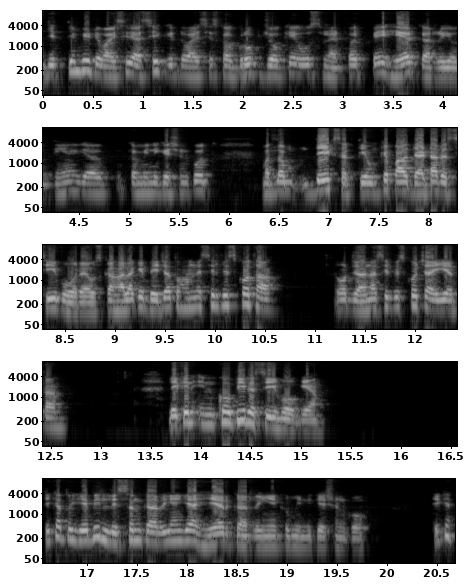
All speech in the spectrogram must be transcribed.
जितनी भी डिवाइसेस ऐसी डिवाइसेस का ग्रुप जो कि उस नेटवर्क पे हेयर कर रही होती हैं, या कम्युनिकेशन को मतलब देख सकती है, उनके पास डाटा रिसीव हो रहा है उसका। हालाँकि भेजा तो हमने सिर्फ़ इसको था, और जाना सिर्फ़ इसको चाहिए था, लेकिन इनको भी रिसीव हो गया। ठीक है तो ये भी लिसन कर रही हैं या हेयर कर रही हैं कम्युनिकेशन को। ठीक है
